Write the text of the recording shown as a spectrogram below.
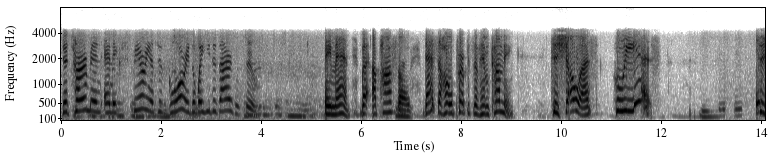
determine and experience His glory the way He desires us to. Amen. But Apostle, Right. that's the whole purpose of him coming to show us who he is. To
